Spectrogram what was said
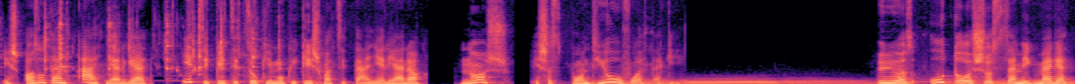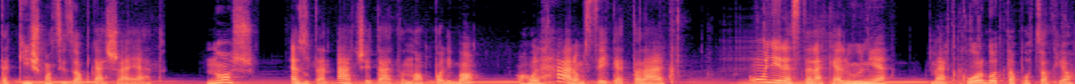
És azután átnyergelt icipici cuki-muki kismaci tányérjára, nos, és az pont jó volt neki. Ő az utolsó szemig megette kismaci zapkásáját. Nos, ezután átsétált a nappaliba, ahol három széket talált. Úgy érezte le kell ülnie, mert korgott a pocakja.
